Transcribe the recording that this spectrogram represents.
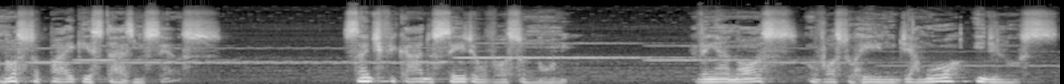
nosso Pai que estás nos céus, santificado seja o vosso nome. Venha a nós o vosso reino de amor e de luz.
